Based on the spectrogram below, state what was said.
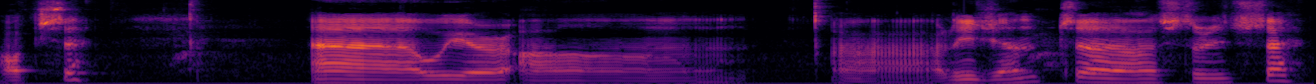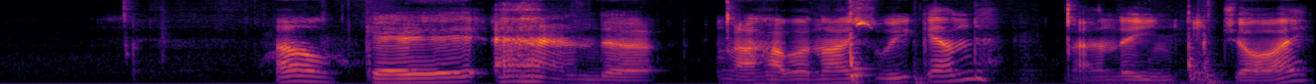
officer? Uh, we're on uh, Regent uh, Street. Okay, and uh, have a nice weekend and enjoy.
